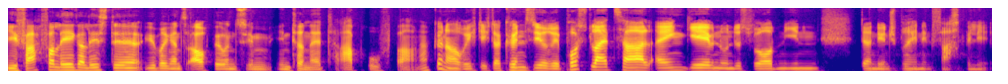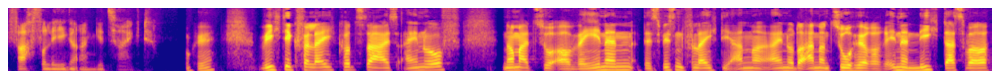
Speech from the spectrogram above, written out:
Die Fachverlegerliste übrigens auch bei uns im Internet abrufbar. Ne? Genau, richtig. Da können Sie Ihre Postleitzahl eingeben und es werden Ihnen dann die entsprechenden Fachverleger angezeigt. Okay. Wichtig vielleicht kurz da als Einwurf nochmal zu erwähnen, das wissen vielleicht die ein oder anderen Zuhörerinnen nicht, dass wir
